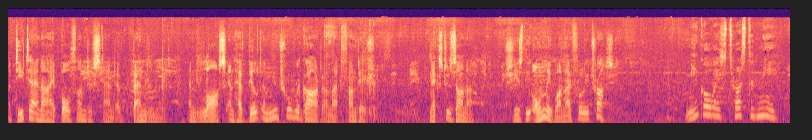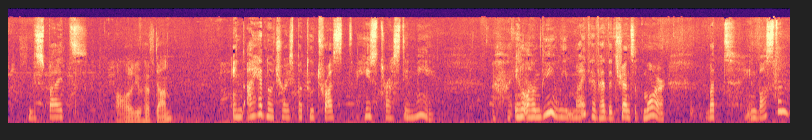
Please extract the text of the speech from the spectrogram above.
Adita and I both understand abandonment and loss and have built a mutual regard on that foundation. Next to Zana, she is the only one I fully trust. Meek always trusted me, despite. All you have done? And I had no choice but to trust his trust in me. In Laundi, we might have had the chance at more, but in Boston,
